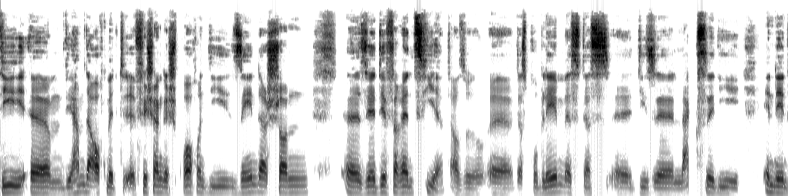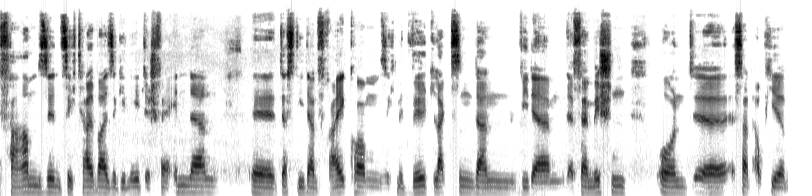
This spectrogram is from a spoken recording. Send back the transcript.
die, ähm, wir haben da auch mit äh, Fischern gesprochen, die sehen das schon äh, sehr differenziert. Also äh, das Problem ist, dass äh, diese Lachse, die in den Farmen sind, sich teilweise genetisch verändern, äh, dass die dann freikommen, sich mit Wildlachsen dann wieder äh, vermischen. Und äh, es hat auch hier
